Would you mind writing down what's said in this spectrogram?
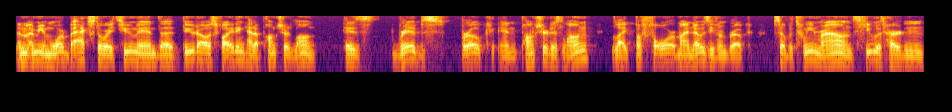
I mean, more backstory too, man. The dude I was fighting had a punctured lung. His ribs broke and punctured his lung like before my nose even broke. So between rounds, he was hurting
